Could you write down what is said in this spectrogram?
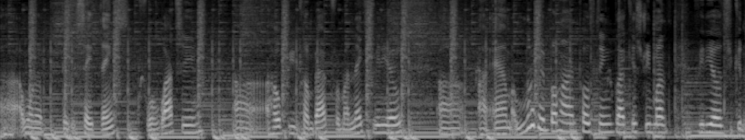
I want to say thanks for watching. Uh, I hope you come back for my next videos. Uh, I am a little bit behind posting Black History Month videos. You can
